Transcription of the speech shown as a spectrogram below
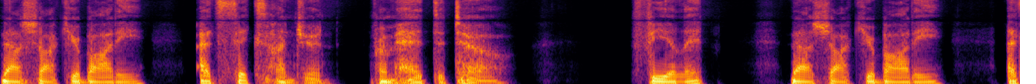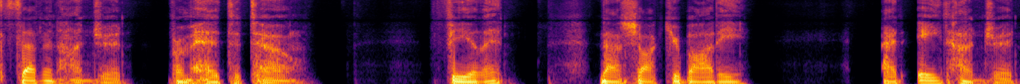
Now shock your body at 600 from head to toe. Feel it. Now shock your body at 700 from head to toe. Feel it. Now shock your body at 800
